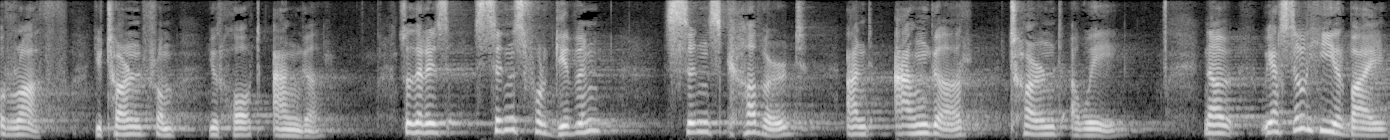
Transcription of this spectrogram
wrath, you turned from your hot anger. So there is sins forgiven, sins covered, and anger turned away. Now, we are still here by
